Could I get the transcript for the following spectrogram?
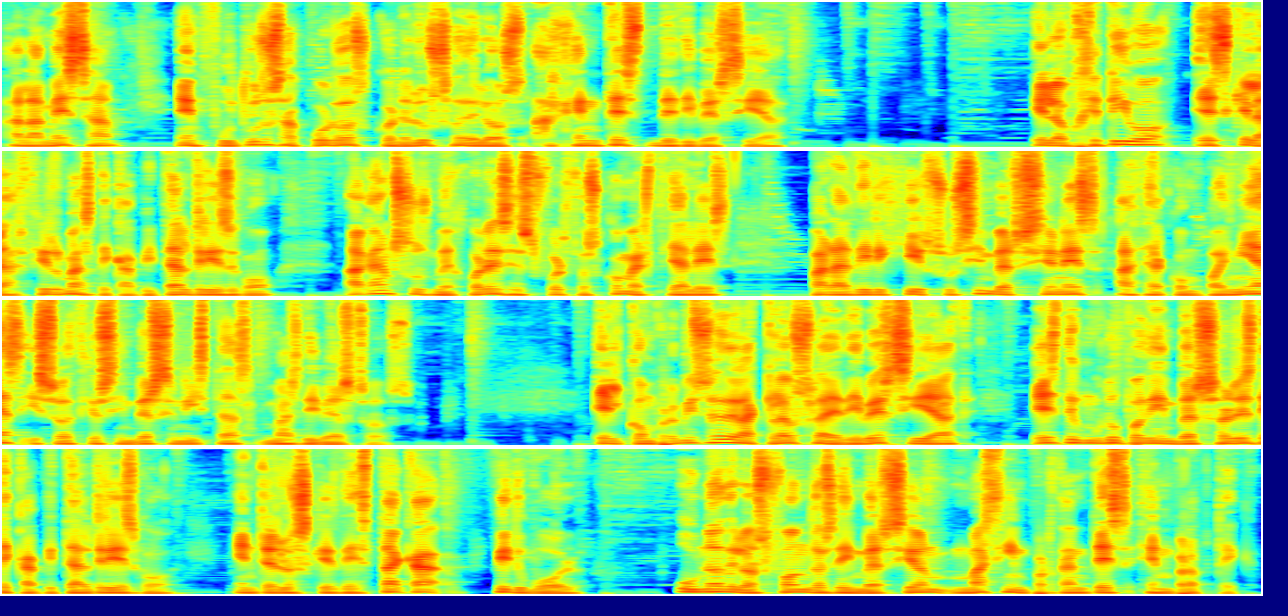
a la mesa en futuros acuerdos con el uso de los agentes de diversidad. El objetivo es que las firmas de capital riesgo hagan sus mejores esfuerzos comerciales para dirigir sus inversiones hacia compañías y socios inversionistas más diversos. El compromiso de la cláusula de diversidad es de un grupo de inversores de capital riesgo, entre los que destaca Fitwall, uno de los fondos de inversión más importantes en PropTech.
